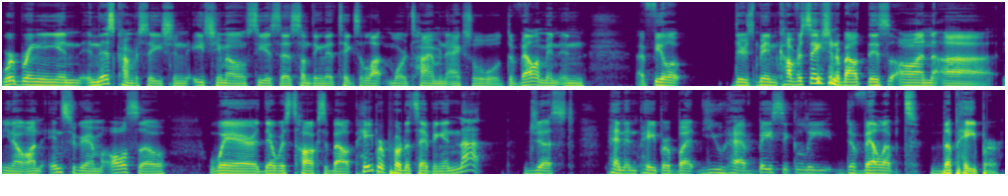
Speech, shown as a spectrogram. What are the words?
we're bringing in in this conversation HTML, CSS, something that takes a lot more time and actual development. And I feel there's been conversation about this on, uh, you know, on Instagram also, where there was talks about paper prototyping and not just pen and paper, but you have basically developed the paper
